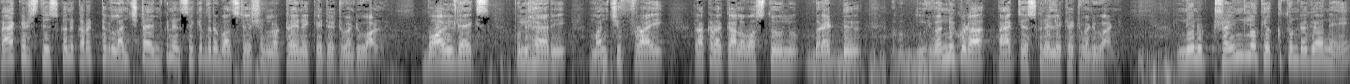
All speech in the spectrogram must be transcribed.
ప్యాకెట్స్ తీసుకొని కరెక్ట్గా లంచ్ టైంకి నేను సికింద్రాబాద్ స్టేషన్లో ట్రైన్ ఎక్కేటటువంటి వాళ్ళు బాయిల్డ్ ఎగ్స్ పులిహారి మంచి ఫ్రై రకరకాల వస్తువులు బ్రెడ్ ఇవన్నీ కూడా ప్యాక్ చేసుకుని వెళ్ళేటటువంటి వాడిని నేను ట్రైన్లోకి ఎక్కుతుండగానే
